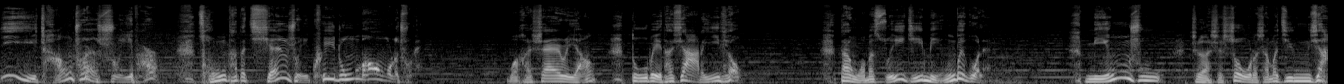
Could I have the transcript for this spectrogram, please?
一长串水泡从他的潜水盔中冒了出来。我和山瑞阳都被他吓了一跳。但我们随即明白过来，明叔这是受了什么惊吓。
